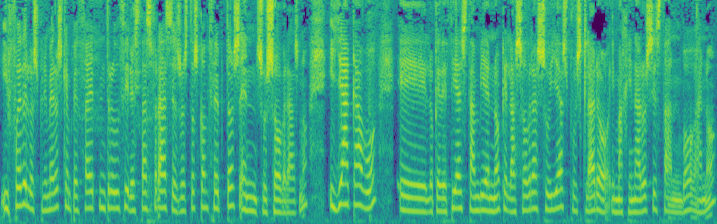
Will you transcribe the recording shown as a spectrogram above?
y fue de los primeros que empezó a introducir estas frases o estos conceptos en sus obras, ¿no? Y ya a cabo, eh, lo que decía es también, ¿no? Que las obras suyas, pues claro, imaginaros si está en boga, ¿no?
